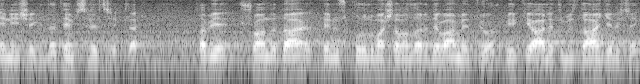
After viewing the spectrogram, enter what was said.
en iyi şekilde temsil edecekler. Tabii şu anda daha henüz kurulum aşamaları devam ediyor. Bir iki aletimiz daha gelecek.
